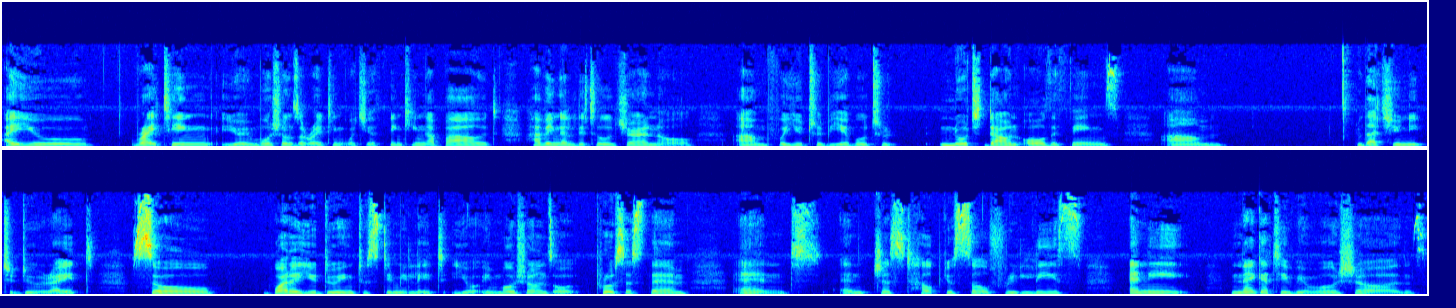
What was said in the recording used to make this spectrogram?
Are you writing your emotions or writing what you're thinking about? Having a little journal um, for you to be able to note down all the things um, that you need to do, right? So, what are you doing to stimulate your emotions or process them and and just help yourself release any negative emotions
